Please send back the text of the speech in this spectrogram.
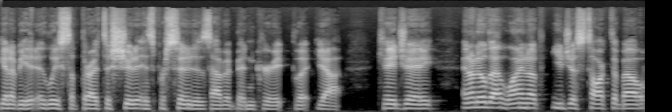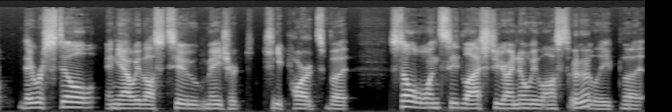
gonna be at least a threat to shoot it. His percentages haven't been great, but yeah, KJ. And I know that lineup you just talked about, they were still, and yeah, we lost two major key parts, but still a one seed last year. I know we lost mm-hmm. early, but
